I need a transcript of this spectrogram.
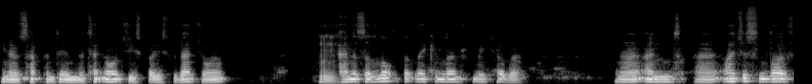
you know has happened in the technology space with agile. Mm. And there's a lot that they can learn from each other. You know, and uh, I just love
